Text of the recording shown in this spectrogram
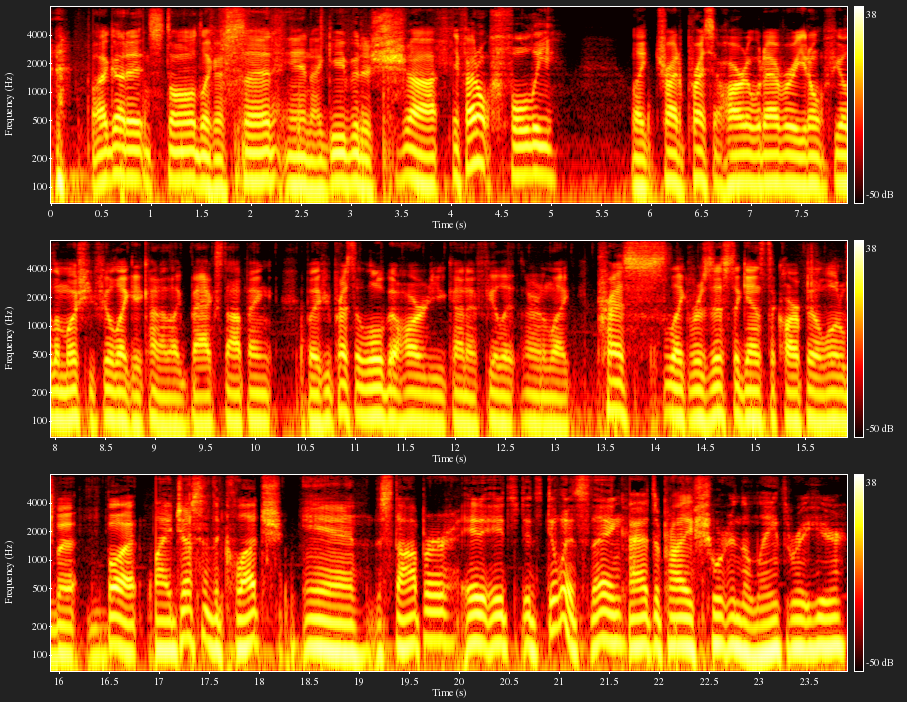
I got it installed, like I said, and I gave it a shot. If I don't fully like try to press it hard or whatever, you don't feel the mush, you feel like it kind of like backstopping. But if you press it a little bit harder, you kind of feel it turn like press, like resist against the carpet a little bit. But I adjusted the clutch and the stopper, it, it's, it's doing its thing. I had to probably shorten the length right here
